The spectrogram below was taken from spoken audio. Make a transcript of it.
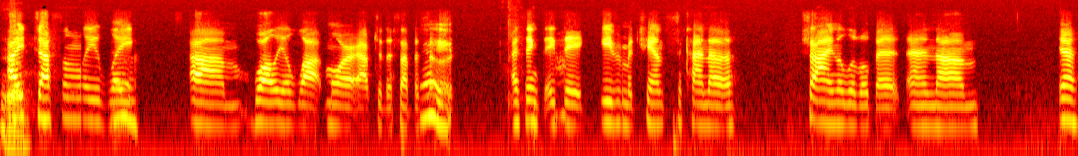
Yeah. I definitely liked um, Wally a lot more after this episode. Right. I think they, they gave him a chance to kind of shine a little bit, and um, yeah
